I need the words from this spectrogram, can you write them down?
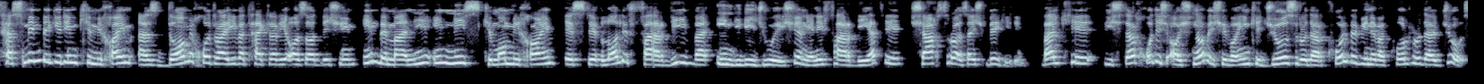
تصمیم بگیریم که می‌خوایم از دام خودرأیی و تکروی آزاد بشیم. این به معنی این نیست که ما می‌خوایم استقلال فردی و individuation یعنی فردیت شخص رو ازش بگیریم. بلکه بیشتر خودش آشنا بشه با اینکه جز رو در کل ببینه و کل رو در جز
